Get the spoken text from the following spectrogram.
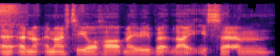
a, a, knife to your heart, maybe, but like mm-hmm. it's um,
